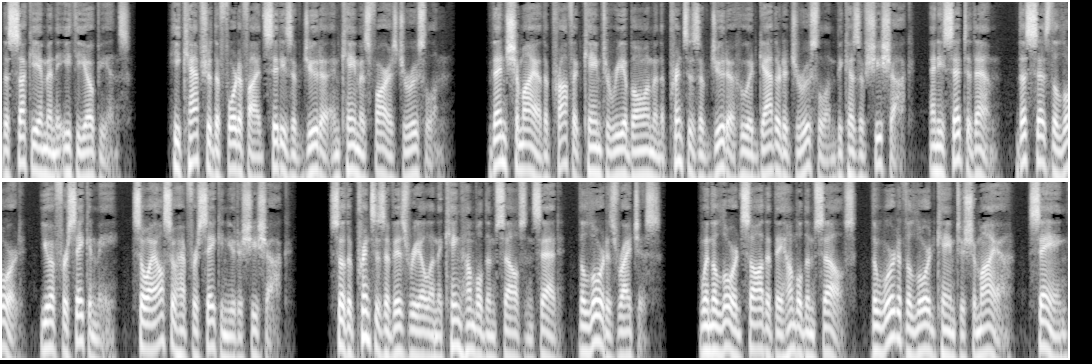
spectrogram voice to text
the Sukkiim and the Ethiopians. He captured the fortified cities of Judah and came as far as Jerusalem. Then Shemaiah the prophet came to Rehoboam and the princes of Judah who had gathered at Jerusalem because of Shishak, and he said to them, Thus says the Lord, You have forsaken me, so I also have forsaken you to Shishak. So the princes of Israel and the king humbled themselves and said, The Lord is righteous. When the Lord saw that they humbled themselves, the word of the Lord came to Shemaiah, saying,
